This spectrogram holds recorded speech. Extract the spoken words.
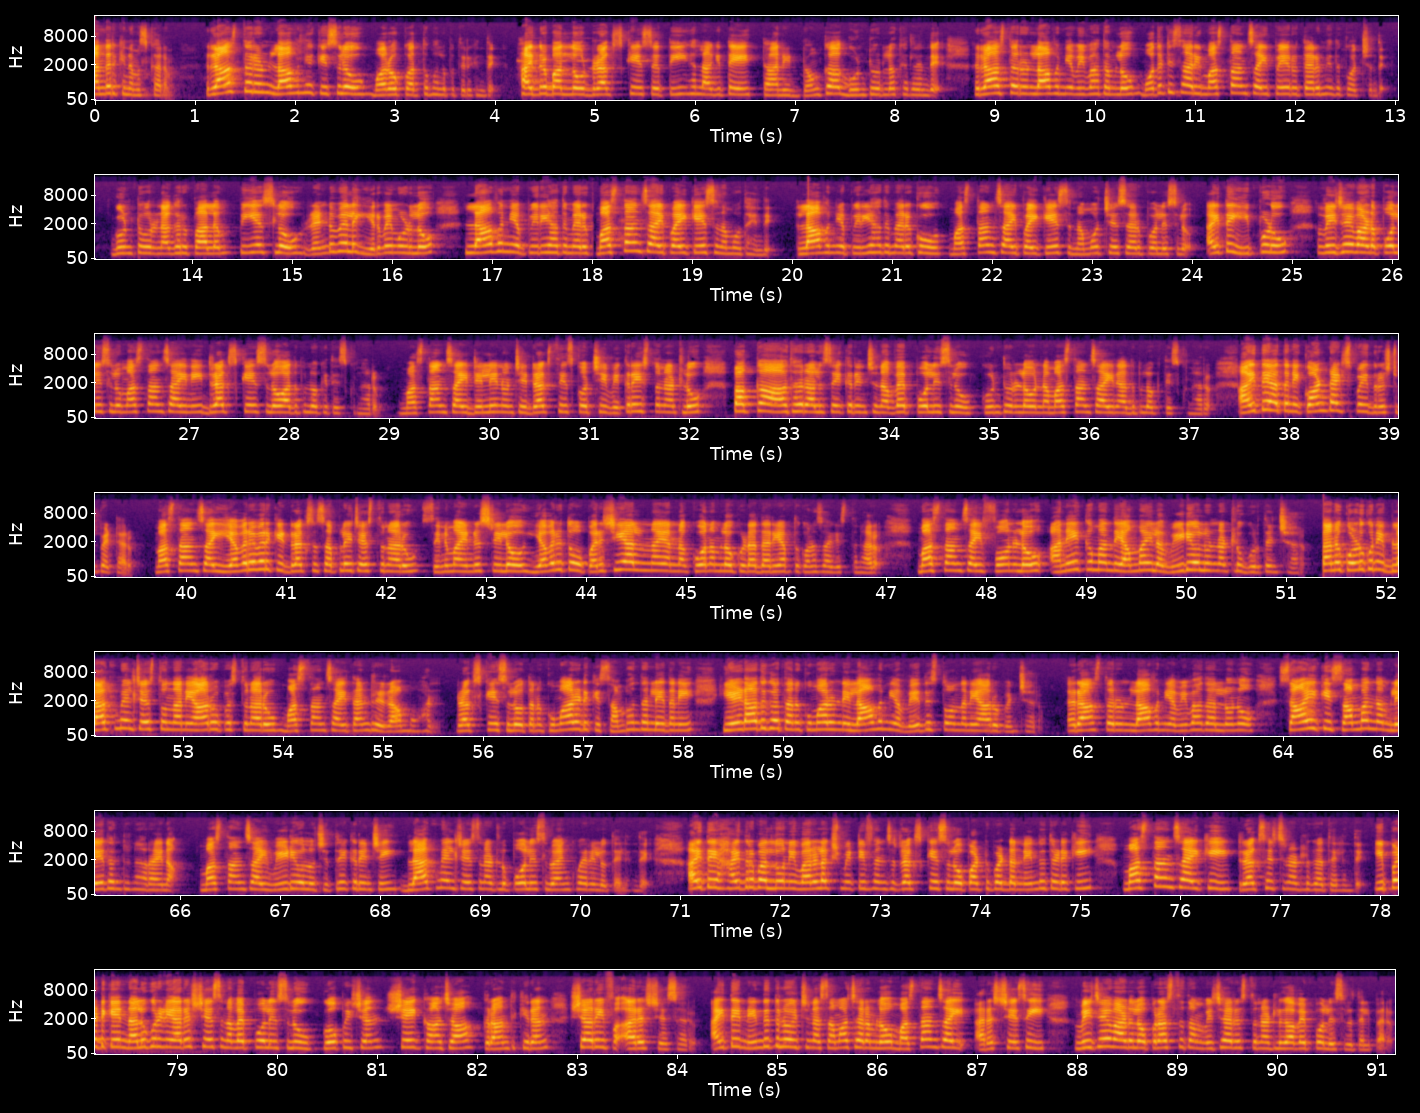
అందరికీ నమస్కారం. రాజ్ తరుణ్ లావణ్య కేసులో మరో కొత్త మలుపు తిరిగింది. హైదరాబాద్లో డ్రగ్స్ కేసు తీగలాగితే దాని డొంక గుంటూరులో కదిలింది. రాజ్ తరుణ్ లావణ్య వివాదంలో మొదటిసారి మస్తాన్ సై పేరు తెర మీదకు వచ్చింది. గుంటూరు నగరపాలెం పిఎస్లో రెండు వేల ఇరవై మూడులో లావణ్య ఫిర్యాదు మేరకు మస్తాన్ సాయిపై కేసు నమోదైంది. లావణ్య ఫిర్యాదు మేరకు మస్తాన్ సాయిపై కేసు నమోదు చేశారు పోలీసులు. అయితే ఇప్పుడు విజయవాడ పోలీసులు మస్తాన్ సాయిని డ్రగ్స్ కేసులో అదుపులోకి తీసుకున్నారు. మస్తాన్ సాయి ఢిల్లీ నుంచి డ్రగ్స్ తీసుకొచ్చి విక్రయిస్తున్నట్లు పక్కా ఆధారాలు సేకరించిన వెబ్ పోలీసులు గుంటూరులో ఉన్న మస్తాన్ సాయిని అదుపులోకి తీసుకున్నారు. అయితే అతని కాంటాక్ట్స్ పై దృష్టి పెట్టారు. మస్తాన్ సాయి ఎవరెవరికి డ్రగ్స్ సప్లై చేస్తున్నారు? సినిమా ఇండస్ట్రీలో ఎవరితో పరిచయాలున్నాయన్న కోణంలో కూడా దర్యాప్తు కొనసాగిస్తున్నారు. మస్తాన్ సాయి ఫోన్లో అనేక మంది అమ్మాయిల వీడియోలు ఉన్నట్లు గుర్తించారు. తన కొడుకుని బ్లాక్మెయిల్ చేస్తుందని ఆరోపిస్తున్నారు మస్తాన్ సాయి తండ్రి రామ్మోహన్. డ్రగ్స్ కేసులో తన కుమారుడికి సంబంధం లేదని ఏడాదిగా తన కుమారుణ్ణి లావణ్య వేధిస్తోందని ఆరోపించారు. రాజ్ తరుణ్ లావణ్య వివాదాల్లోనూ సాయికి సంబంధం లేదంటున్నారు ఆయన. మస్తాన్ సాయి వీడియోలు చిత్రీకరించి బ్లాక్మెయిల్ చేసినట్లు పోలీసులు ఎంక్వైరీలో తేలింది. అయితే హైదరాబాద్లోని వరలక్ష్మి టిఫిన్స్ డ్రగ్స్ కేసులో పట్టుబడ్డ నిందితుడికి మస్తాన్ సాయికి డ్రగ్స్ ఇచ్చినట్లుగా తేలింది. ఇప్పటికే నలుగురిని అరెస్ట్ చేసిన వెబ్ పోలీసులు గోపీచంద్ షేక్ ఖాజా క్రాంతి కిరణ్ షరీఫ్ అరెస్ట్ చేశారు. అయితే నిందితులు ఇచ్చిన సమాచారంలో మస్తాన్ సాయి అరెస్ట్ చేసి విజయవాడలో ప్రస్తుతం విచారిస్తున్నట్లుగా వెబ్ పోలీసులు తెలిపారు.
